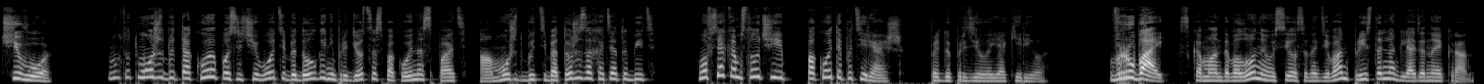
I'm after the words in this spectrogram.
«Чего?» «Ну, тут может быть такое, после чего тебе долго не придется спокойно спать. А может быть, тебя тоже захотят убить. Во всяком случае, покой ты потеряешь», — предупредила я Кирилла. «Врубай!» — скомандовал он и уселся на диван, пристально глядя на экран.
